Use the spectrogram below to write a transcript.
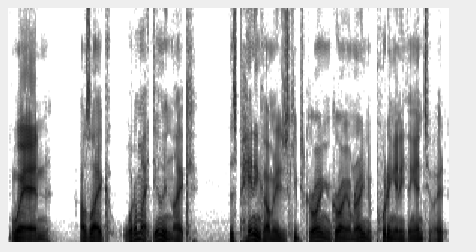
when I was like, what am I doing? Like, this painting company just keeps growing and growing. I'm not even putting anything into it.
